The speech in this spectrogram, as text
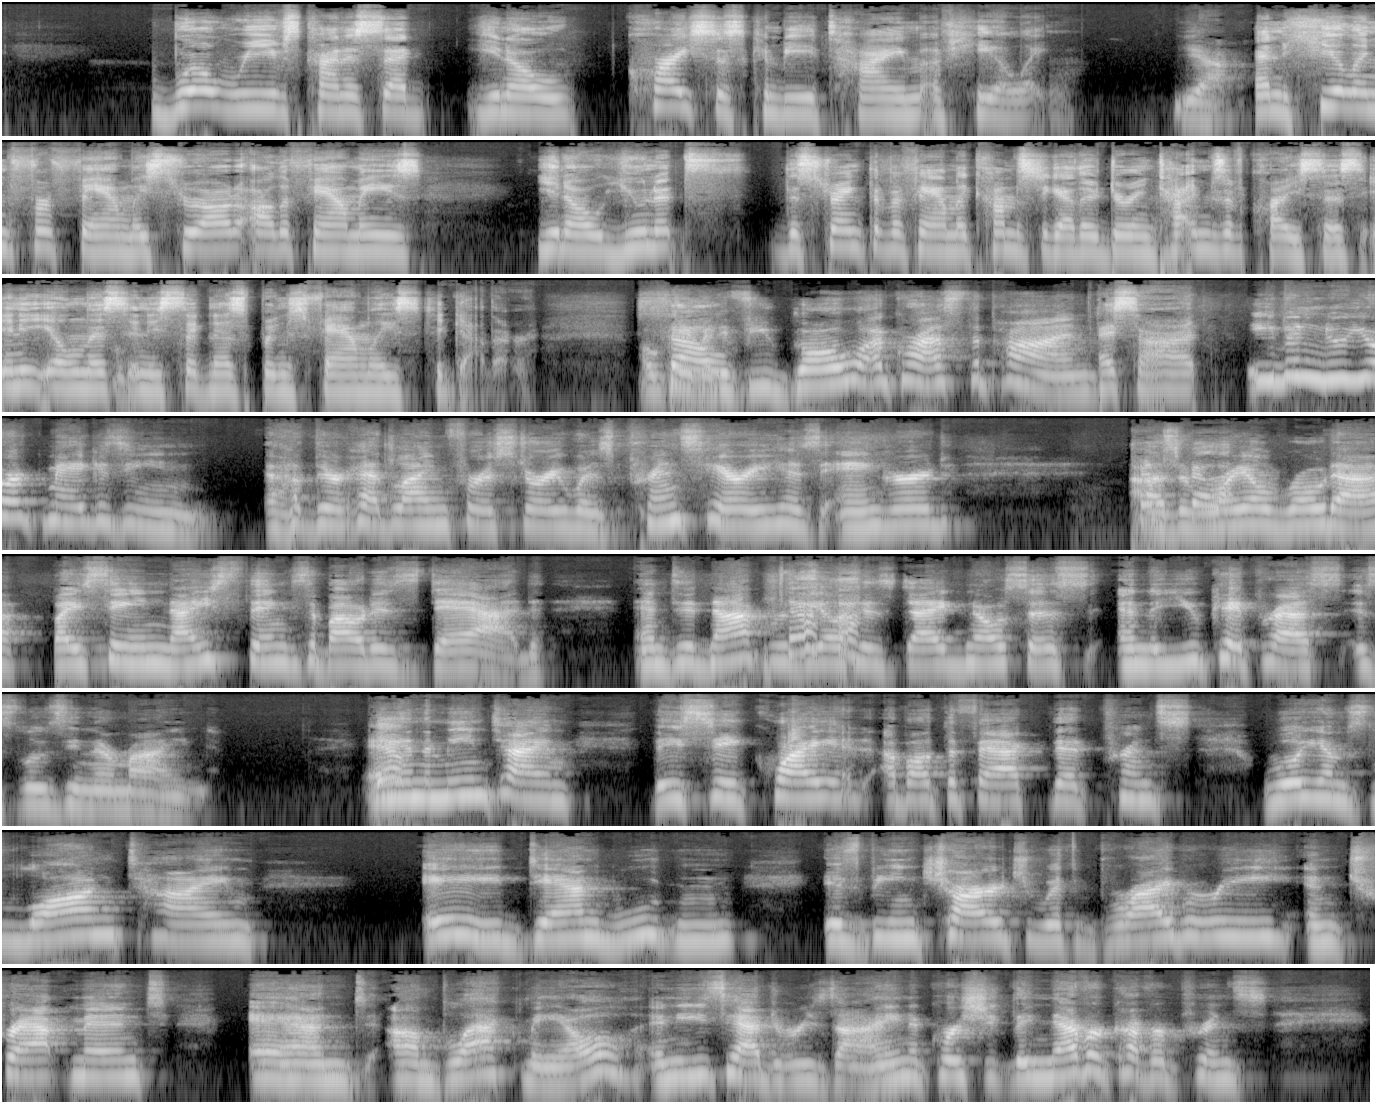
Will Reeves kind of said, you know, crisis can be a time of healing Yeah. and healing for families throughout all the families, you know, units. The strength of a family comes together during times of crisis. Any illness, any sickness brings families together. Okay, So- but if you go across the pond, I saw it. even New York Magazine, uh, their headline for a story was Prince Harry has angered uh, the. Royal Rota by saying nice things about his dad and did not reveal his diagnosis. And the UK press is losing their mind. And Yep. in the meantime, they stay quiet about the fact that Prince William's longtime aide, Dan Wootton, is being charged with bribery, entrapment, and um, blackmail, and he's had to resign. Of course, they never covered Prince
